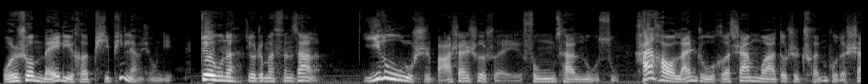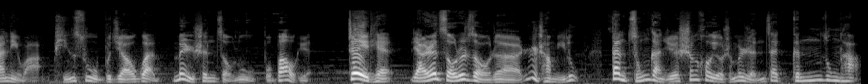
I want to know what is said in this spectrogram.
我是说梅里和皮皮两兄弟。队伍呢就这么分散了，一路是跋山涉水，风餐露宿。还好男主和山姆啊都是淳朴的山里娃，平素不娇惯，闷声走路不抱怨。这一天，两人走着走着，日常迷路，但总感觉身后有什么人在跟踪他。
